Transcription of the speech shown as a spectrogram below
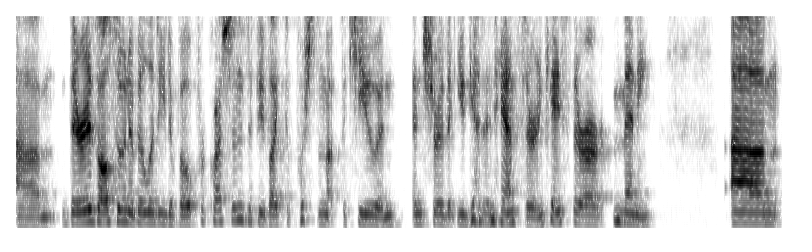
Um, there is also an ability to vote for questions if you'd like to push them up the queue and ensure that you get an answer in case there are many. Um,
